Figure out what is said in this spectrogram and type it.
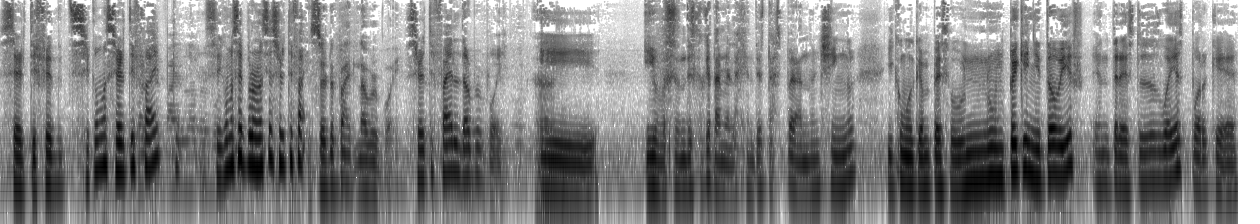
Certified, ¿sí cómo Certified? ¿Sí cómo se pronuncia Certified? Certified Lover Boy. Certified Lover Boy. Y, y pues es un disco que también la gente está esperando un chingo. Y como que empezó un, un pequeñito beef entre estos dos güeyes porque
